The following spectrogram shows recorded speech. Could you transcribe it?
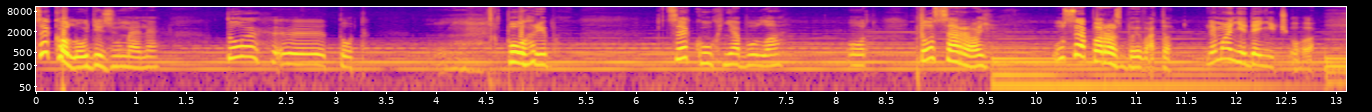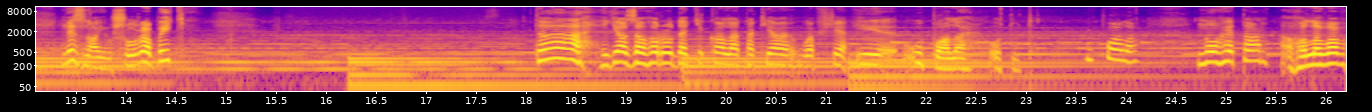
Це колодязь у мене. То е, тут погріб. Це кухня була. От. То сарай. Усе порозбивато. Нема ніде нічого. Не знаю, що робити. Та я з огорода тікала, так я взагалі і упала отут. Упала. Ноги там, голова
